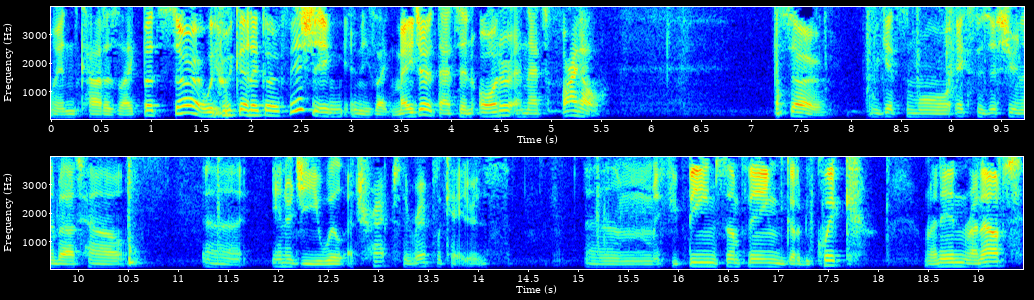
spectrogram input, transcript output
when Carter's like, But sir, we were gonna go fishing. And he's like, Major, that's an order and that's final. So, we get some more exposition about how uh, energy will attract the replicators. Um, if you beam something, you gotta be quick, run in, run out.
